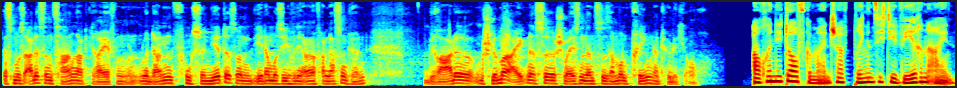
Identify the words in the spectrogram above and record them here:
es muss alles ins Zahnrad greifen und nur dann funktioniert es und jeder muss sich auf den anderen verlassen können. Gerade schlimme Ereignisse schweißen dann zusammen und prägen natürlich auch. Auch in die Dorfgemeinschaft bringen sich die Wehren ein,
